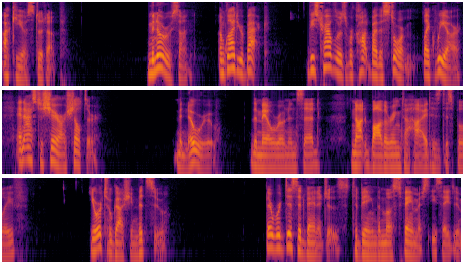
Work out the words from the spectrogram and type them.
Akio stood up. Minoru-san, I'm glad you're back. These travelers were caught by the storm, like we are, and asked to share our shelter. Minoru, the male Ronin said, not bothering to hide his disbelief. You're Togashi Mitsu. There were disadvantages to being the most famous Ise Zumi.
